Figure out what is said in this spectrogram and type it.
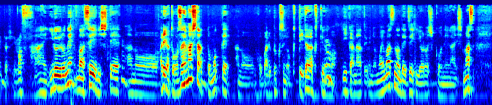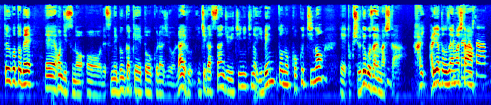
いいたします。はい、いろいろね、まあ、整理して、あのありがとうございましたと思ってあのこうバルブックスに送っていただくっていうのもいいかなというふうに思いますので、ぜひよろしくお願いします。ということで、えー本日のおですね文化系トークラジオライフ1月31日のイベントの告知の、えー特集でございました。はい、ありがとうございました。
